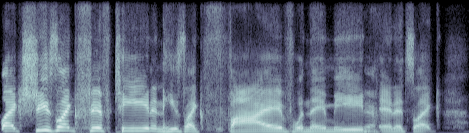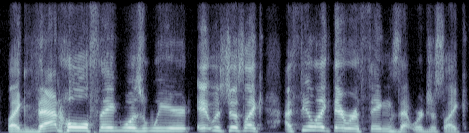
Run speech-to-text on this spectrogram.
Like she's like 15 and he's like five when they meet, Yeah. and it's like like that whole thing was weird. It was just like I feel like there were things that were just like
